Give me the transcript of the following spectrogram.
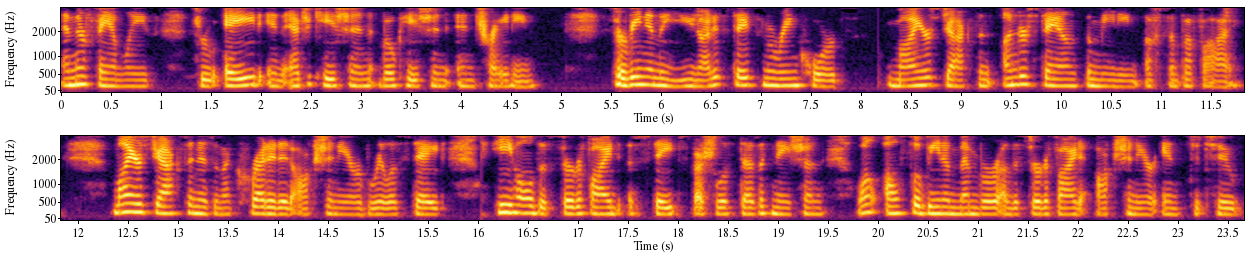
and their families through aid in education, vocation, and training. Serving in the United States Marine Corps, Myers Jackson understands the meaning of Semper Fi. Myers Jackson is an accredited auctioneer of real estate. He holds a certified estate specialist designation while also being a member of the Certified Auctioneer Institute.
